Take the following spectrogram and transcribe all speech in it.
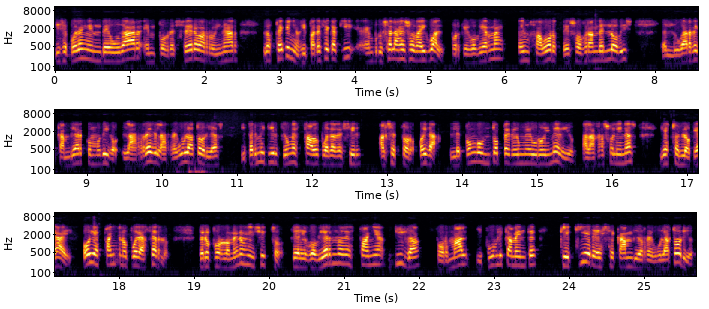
y se pueden endeudar, empobrecer o arruinar los pequeños, y parece que aquí en Bruselas eso da igual, porque gobiernan en favor de esos grandes lobbies, en lugar de cambiar, como digo, las reglas regulatorias y permitir que un Estado pueda decir al sector, oiga, le pongo un tope de un euro y medio a las gasolinas y esto es lo que hay. Hoy España no puede hacerlo, pero por lo menos, insisto, que el gobierno de España diga formal y públicamente que quiere ese cambio regulatorio.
